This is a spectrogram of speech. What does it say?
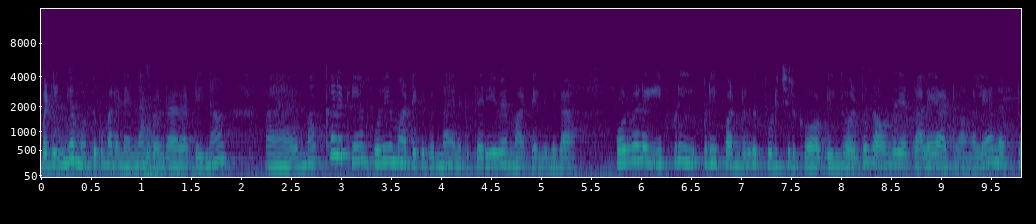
பட் இங்கே முத்துக்குமரன் என்ன சொல்கிறாரு அப்படின்னா மக்களுக்கு ஏன் புரிய மாட்டேங்குதுன்னா எனக்கு தெரியவே மாட்டேங்குதுடா. ஒருவேளை இப்படி இப்படி பண்ணுறது பிடிச்சிருக்கோ அப்படின்னு சொல்லிட்டு சௌந்தர்யா தலையாட்டுவாங்க இல்லையா? லெஃப்ட்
